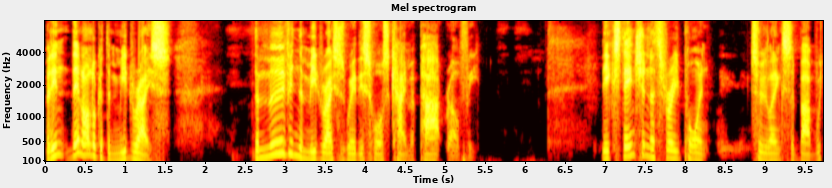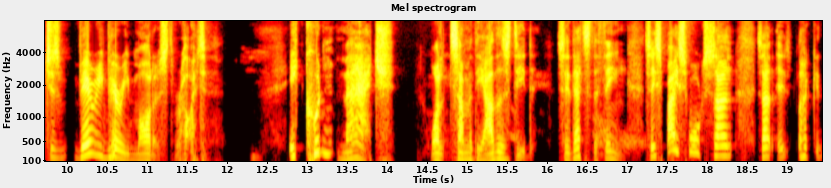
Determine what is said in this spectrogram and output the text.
But in, then I look at the mid race. The move in the mid race is where this horse came apart, Ralphie. The extension of 3.2 lengths above, which is very, very modest, right? It couldn't match what some of the others did. See, that's the thing. See, spacewalks don't. So it's like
